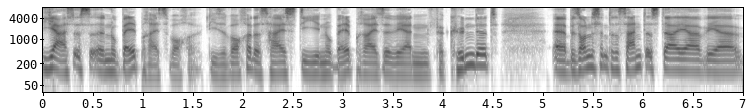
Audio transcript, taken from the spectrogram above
Ja, es ist äh, Nobelpreiswoche diese Woche. Das heißt, die Nobelpreise werden verkündet. Äh, besonders interessant ist da ja, wer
